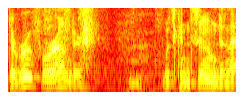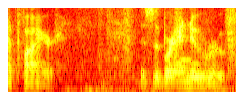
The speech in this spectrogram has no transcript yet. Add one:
the roof we're under was consumed in that fire. This is a brand new roof.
